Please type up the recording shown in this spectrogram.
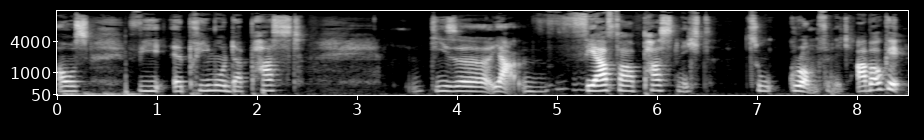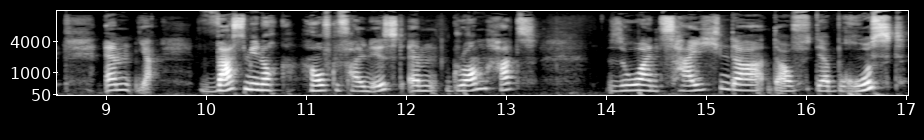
aus wie El Primo. Da passt diese, ja, Werfer passt nicht zu Grom, finde ich. Aber okay. Ähm, ja. Was mir noch aufgefallen ist, ähm, Grom hat so ein Zeichen da, da auf der Brust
